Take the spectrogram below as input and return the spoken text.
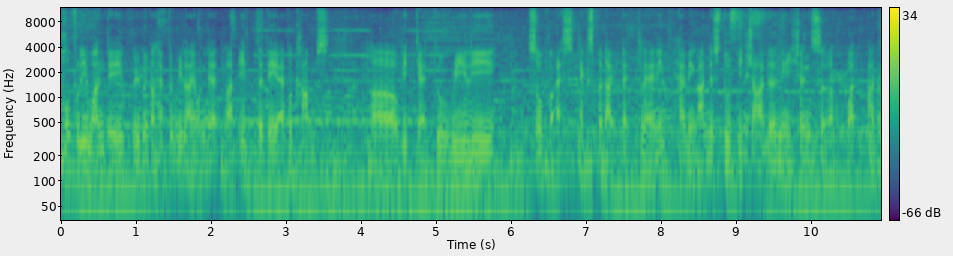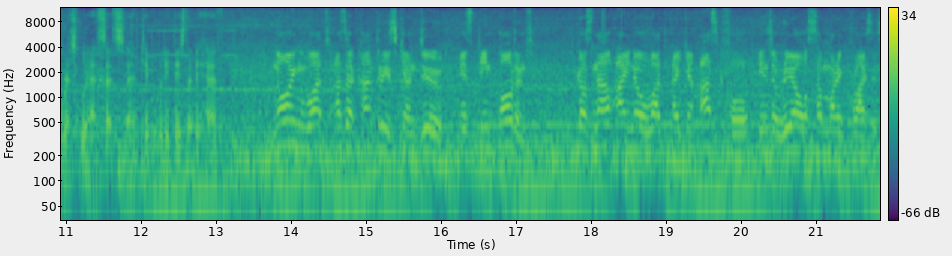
hopefully one day we will not have to rely on that, but if the day ever comes, uh, we get to really so-called expedite that planning, having understood each other nations, uh, what are the rescue assets and capabilities that they have. Knowing what other countries can do is important because now I know what I can ask for in the real submarine crisis.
